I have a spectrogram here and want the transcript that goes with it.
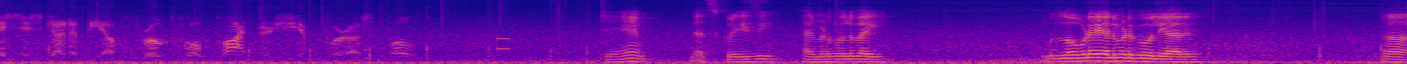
This is gonna be a fruitful partnership for us both. डैम दैट्स क्रेजी हेलमेट खोलो भाई लोबड़े हेलमेट खोल यार। हाँ।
